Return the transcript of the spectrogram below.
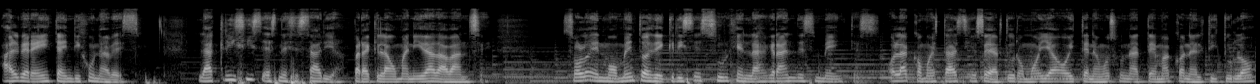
Albert Einstein dijo una vez, la crisis es necesaria para que la humanidad avance. Solo en momentos de crisis surgen las grandes mentes. Hola, ¿cómo estás? Yo soy Arturo Moya. Hoy tenemos un tema con el título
